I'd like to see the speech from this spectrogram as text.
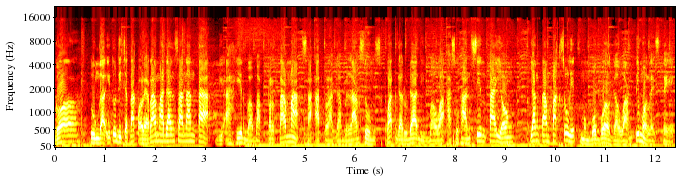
Gol tunggal itu dicetak oleh Ramadan Sananta di akhir babak pertama saat laga berlangsung. Skuad Garuda di bawah asuhan Sintayong yang tampak sulit membobol gawang Timor Leste.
